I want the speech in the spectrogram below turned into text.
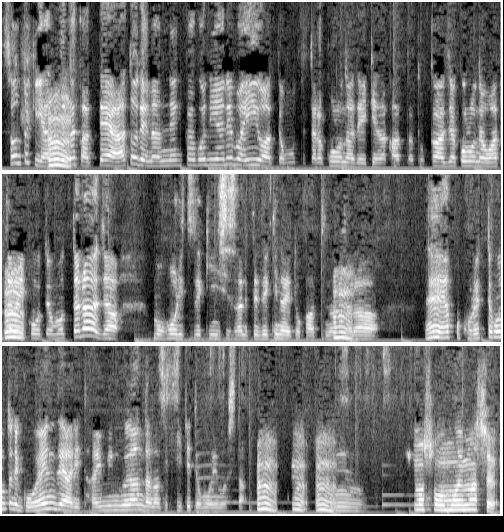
その時やってなかった、後で何年か後にやればいいわって思ってたらコロナで行けなかったとか、じゃあコロナ終わったら行こうって思ったら、じゃあもう法律で禁止されてできないとかってなったら、ねえやっぱこれって本当にご縁でありタイミングなんだなって聞いてて思いました。うんうんうん。うん。もそう思います。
